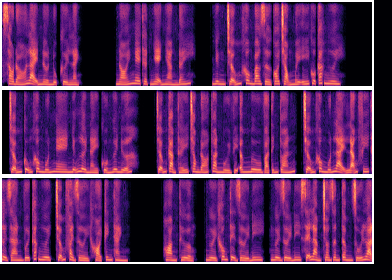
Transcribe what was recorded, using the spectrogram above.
sau đó lại nở nụ cười lạnh. Nói nghe thật nhẹ nhàng đấy, nhưng trẫm không bao giờ coi trọng mấy ý của các ngươi. Trẫm cũng không muốn nghe những lời này của ngươi nữa. Trẫm cảm thấy trong đó toàn mùi vị âm mưu và tính toán, trẫm không muốn lại lãng phí thời gian với các ngươi, trẫm phải rời khỏi kinh thành. Hoàng thượng, người không thể rời đi, người rời đi sẽ làm cho dân tâm rối loạn,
